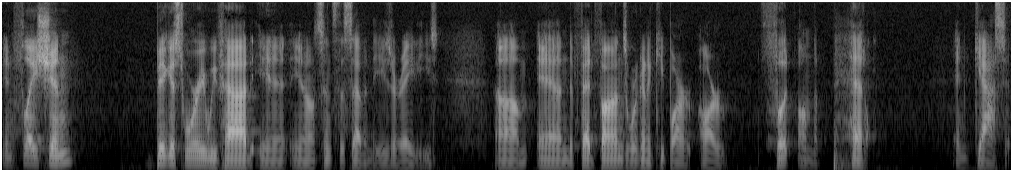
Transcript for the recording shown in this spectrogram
inflation, biggest worry we've had in, you know, since the 70s or 80s. Um, and the Fed funds, we're going to keep our, our foot on the pedal and gas it.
